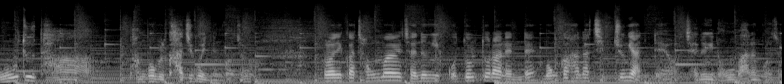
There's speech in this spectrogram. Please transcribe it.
모두 다 방법을 가지고 있는 거죠. 그러니까 정말 재능 있고 똘똘한 애인데 뭔가 하나 집중이 안 돼요. 재능이 너무 많은 거죠.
